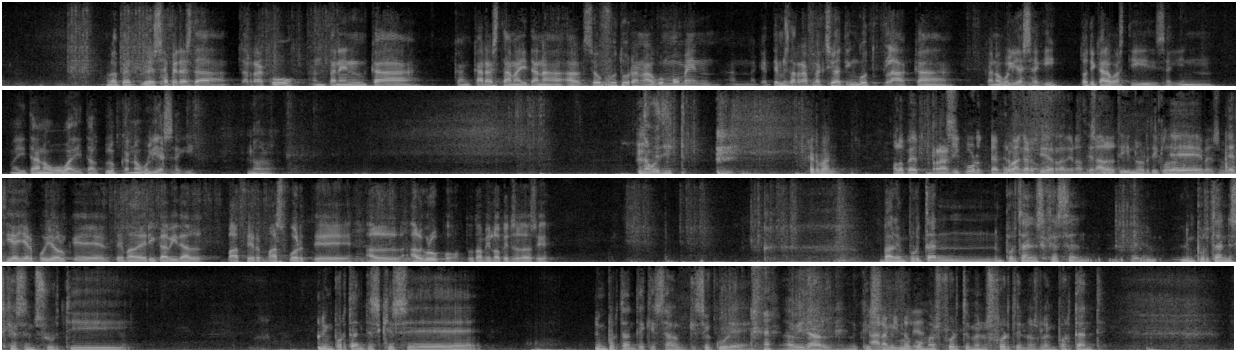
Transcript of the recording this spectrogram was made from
Hola, Pep. Jo saperes de, de RAC1, entenent que, que encara està meditant el seu futur, en algun moment, en aquest temps de reflexió, ha tingut clar que, que no volia seguir, tot i que ara ho estigui seguint meditant, o ho ha dit al club que no volia seguir? No, no. No ho he dit. Germán. Hola, Pep. Ras i curt, Pep. Germán. García, Radio Nacional. Eh, decía ayer Puyol que el tema de Erika Vidal va a hacer más fuerte al, al grupo. ¿Tú también lo piensas así? Va, l'important l'important és que se'n l'important és que se'n surti l'important és que se Lo que, sal, que se cure a Vidal. Que Ahora mismo grupo ya. más fuerte o menos fuerte no es lo importante.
